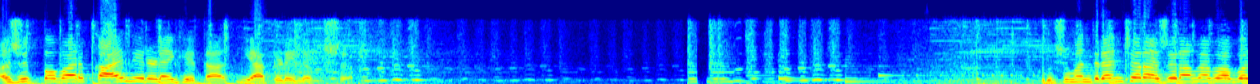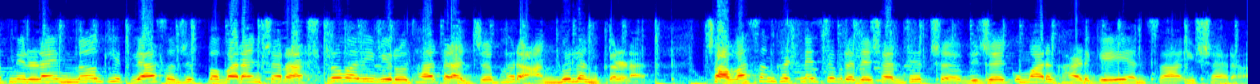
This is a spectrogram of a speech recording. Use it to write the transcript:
अजित पवार काय निर्णय घेतात याकडे लक्ष. कृषीमंत्र्यांच्या राजीनाम्याबाबत निर्णय न घेतल्यास अजित पवारांच्या राष्ट्रवादी विरोधात राज्यभर आंदोलन करणार. छावा संघटनेचे प्रदेशाध्यक्ष विजयकुमार घाडगे यांचा इशारा.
